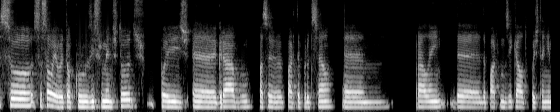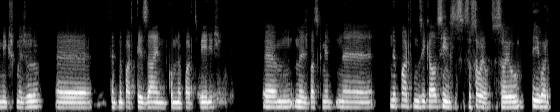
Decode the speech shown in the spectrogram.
sou, sou só eu, eu toco os instrumentos todos, depois eh, gravo, faço parte da produção. hum, para além da, da parte musical, depois tenho amigos que me ajudam, eh, tanto na parte de design como na parte de vídeos. Hum, mas basicamente na, na parte musical, sim, sou só eu, sou só eu. E agora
